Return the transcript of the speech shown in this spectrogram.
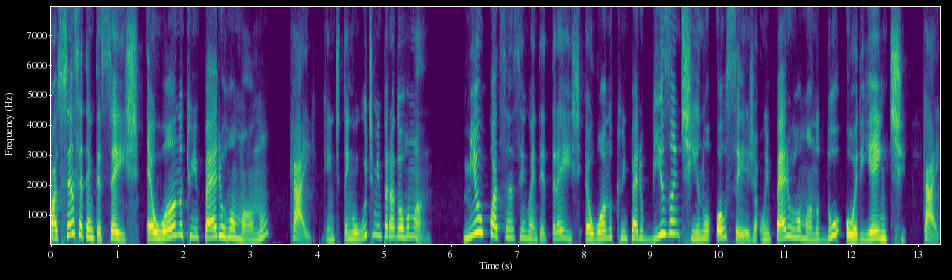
476 é o ano que o Império Romano cai, que a gente tem o último imperador romano. 1453 é o ano que o Império Bizantino, ou seja, o Império Romano do Oriente, cai,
